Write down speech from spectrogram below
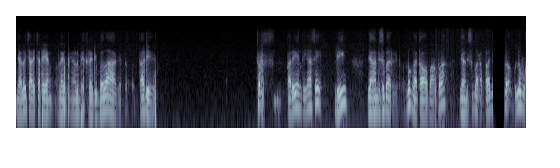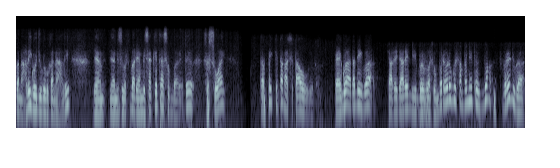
Ya lu cari-cari yang lebih yang lebih kredibel lah gitu. Tadi terus tadi intinya sih di jangan disebar gitu. Lu nggak tahu apa apa jangan disebar. Apalagi lu, lu bukan ahli gue juga bukan ahli jangan jangan disebar sebar yang bisa kita sebar itu sesuai. Tapi kita ngasih tahu gitu. Kayak gue tadi gue cari-cari di beberapa sumber ya udah gue sampai itu. Gue sebenarnya juga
